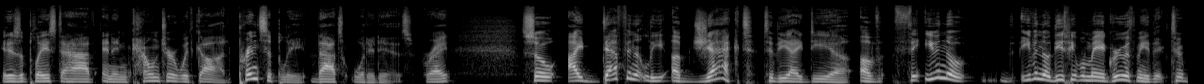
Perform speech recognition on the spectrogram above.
It is a place to have an encounter with God. Principally, that's what it is, right? So I definitely object to the idea of th- even though even though these people may agree with me that to,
